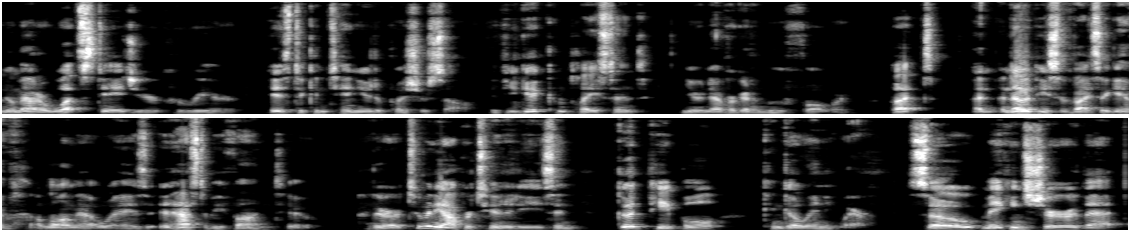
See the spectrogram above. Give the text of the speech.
no matter what stage of your career, is to continue to push yourself. If you get complacent, you're never going to move forward. But an- another piece of advice I give along that way is it has to be fun too. There are too many opportunities and good people can go anywhere. So making sure that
